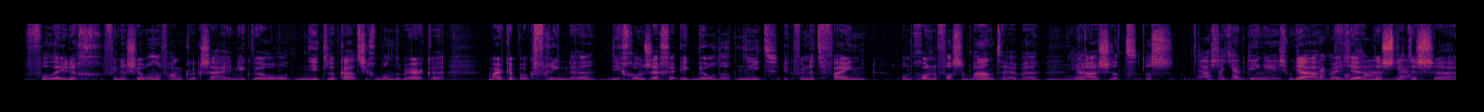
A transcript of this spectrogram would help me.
volledig financieel onafhankelijk zijn. Ik wil niet locatiegebonden werken. Maar ik heb ook vrienden die gewoon zeggen, ik wil dat niet. Ik vind het fijn om gewoon een vaste baan te hebben. Ja. Nou, als je dat als Ja, als dat jouw ding is, moet je er ja, lekker weet je, gaan. dus ja. dat is. eh,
